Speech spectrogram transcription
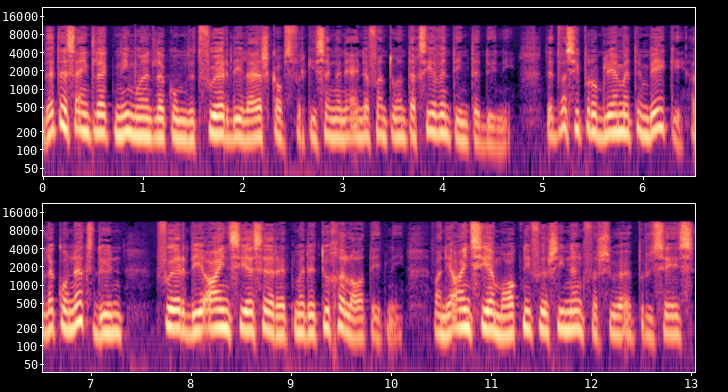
Dit is eintlik nie moontlik om dit voor die leierskapsverkiesing aan die einde van 2017 te doen nie. Dit was die probleem met Mbeki. Hulle kon niks doen voor die ANC se ritme dit toegelaat het nie, want die ANC maak nie voorsiening vir so 'n proses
